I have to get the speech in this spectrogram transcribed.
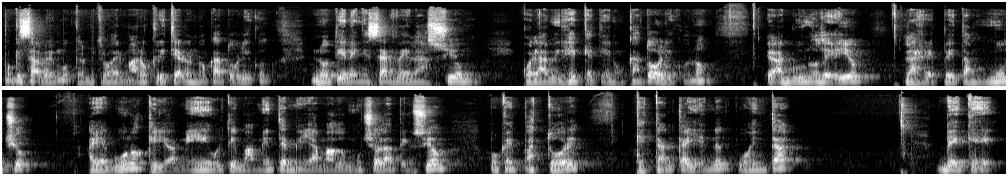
porque sabemos que nuestros hermanos cristianos no católicos no tienen esa relación con la Virgen que tiene un católico, ¿no? Algunos de ellos la respetan mucho. Hay algunos que a mí últimamente me ha llamado mucho la atención, porque hay pastores que están cayendo en cuenta de que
